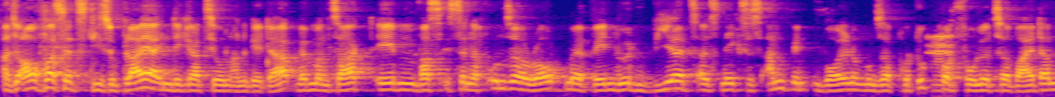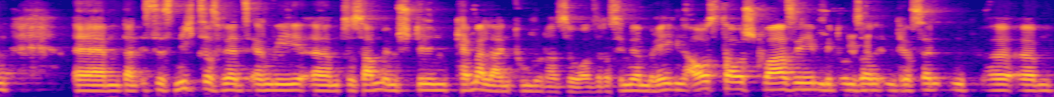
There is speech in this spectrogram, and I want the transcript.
Also auch was jetzt die Supplier-Integration angeht, ja, wenn man sagt eben, was ist denn auf unserer Roadmap, wen würden wir jetzt als nächstes anbinden wollen, um unser Produktportfolio mhm. zu erweitern, ähm, dann ist es nichts, was wir jetzt irgendwie ähm, zusammen im stillen Kämmerlein tun oder so. Also da sind wir im regen Austausch quasi mit unseren Interessenten äh, ähm,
